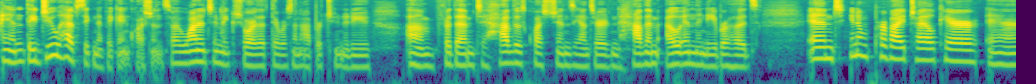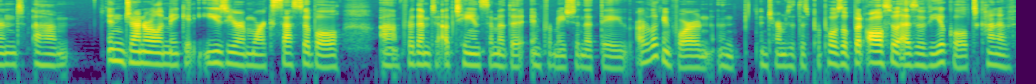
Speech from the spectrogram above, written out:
and they do have significant questions. So I wanted to make sure that there was an opportunity um, for them to have those questions answered and have them out in the neighborhoods, and you know provide childcare and um, in general and make it easier and more accessible uh, for them to obtain some of the information that they are looking for in, in, in terms of this proposal, but also as a vehicle to kind of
